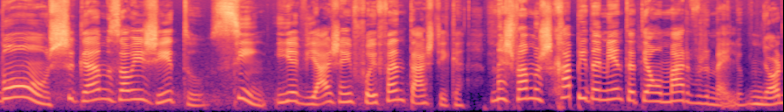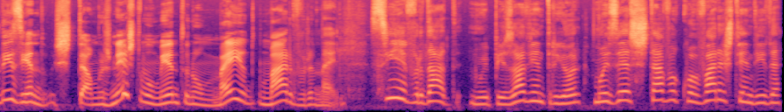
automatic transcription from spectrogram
Bom! Chegamos ao Egito. Sim, e a viagem foi fantástica. Mas vamos rapidamente até ao Mar Vermelho. Melhor dizendo, estamos neste momento no meio do Mar Vermelho. Sim, é verdade. No episódio anterior, Moisés estava com a vara estendida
